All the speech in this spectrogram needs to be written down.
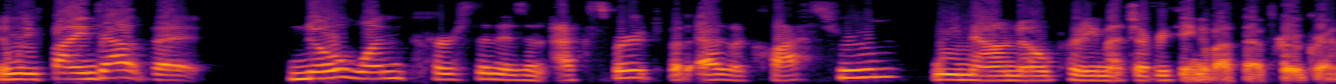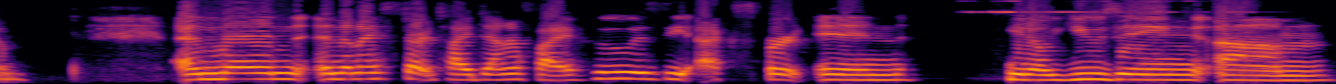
And we find out that no one person is an expert, but as a classroom, we now know pretty much everything about that program and then and then I start to identify who is the expert in you know using um,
